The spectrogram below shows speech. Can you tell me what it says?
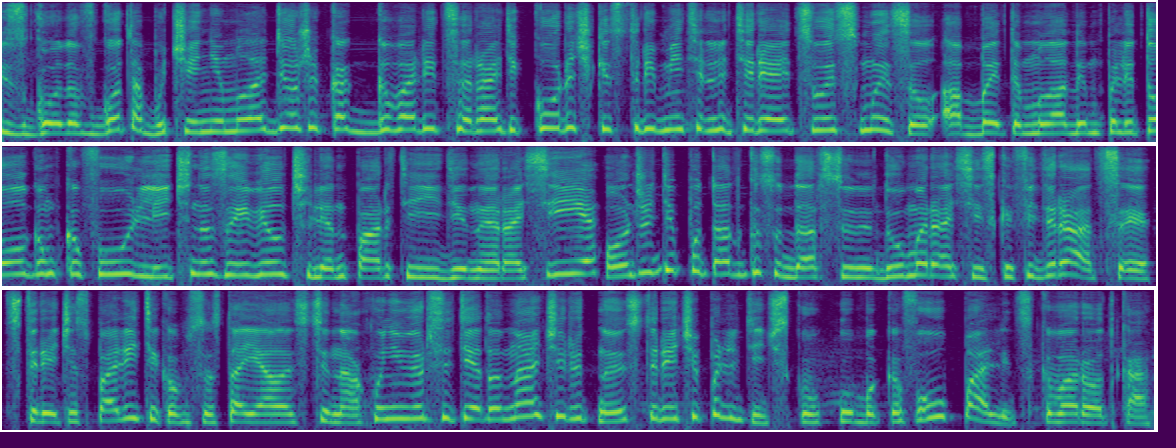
Из года в год обучение молодежи, как говорится, ради корочки стремительно теряет свой смысл. Об этом молодым политологам КФУ лично заявил член партии «Единая Россия», он же депутат Государственной Думы Российской Федерации. Встреча с политиком состоялась в стенах университета на очередной встрече политического клуба КФУ «Полит Сковородка».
